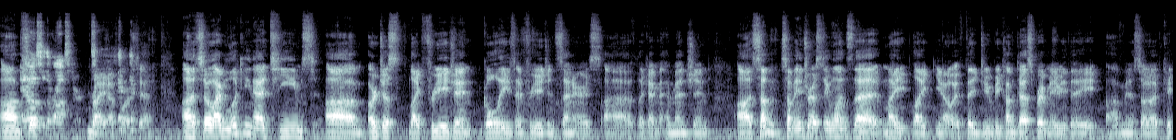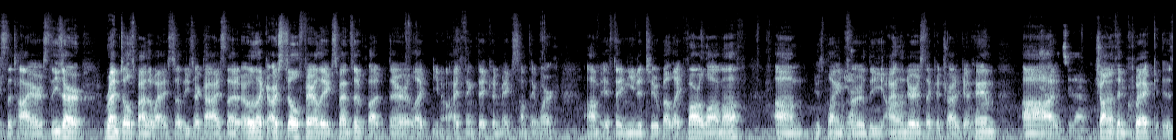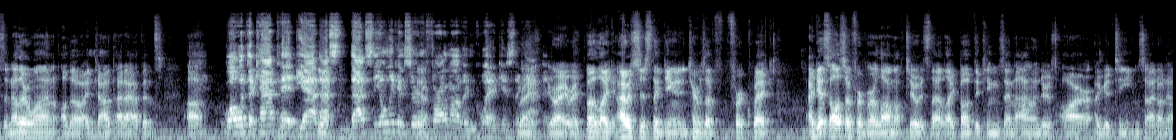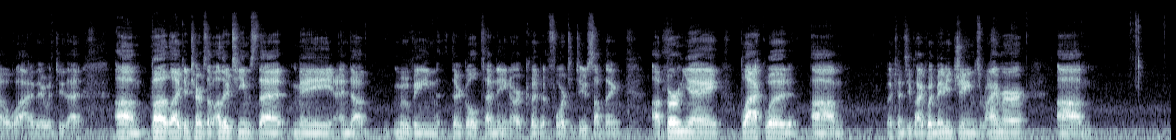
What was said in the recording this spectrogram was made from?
um, and so also the roster. Right, of course, yeah. Uh, so I'm looking at teams, um, or just like free agent goalies and free agent centers, uh, like I had mentioned. Uh, some some interesting ones that might like you know if they do become desperate, maybe they uh, Minnesota kicks the tires. These are rentals, by the way, so these are guys that are like are still fairly expensive, but they're like you know I think they could make something work um, if they needed to. But like Varlamov, um, who's playing Yeah. for the Islanders. They could try to get him. Uh, can see that. Jonathan Quick is another one, although. I doubt that happens. Um, Well, with the cap hit, yeah, Yeah. that's that's the only concern Yeah. of Varlamov and Quick is the right, cap hit. right, right. But like, I was just thinking in terms of for Quick, I guess also for Varlamov too. Is that like both the Kings and the Islanders are a good team, so I don't know why they would do that. Um, but like in terms of other teams that may end up moving their goaltending or could afford to do something, uh, Bernier, Blackwood, um, Mackenzie Blackwood, maybe James Reimer. Um,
